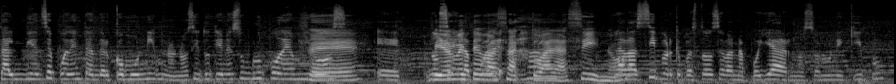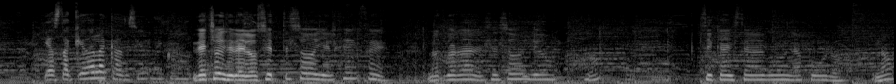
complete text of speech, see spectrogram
también se puede entender como un himno, ¿no? Si tú tienes un grupo de amigos, Sí. eh, no sé, la puede- vas a actuar ajá, así, ¿no? La vas así porque pues todos se van a apoyar, no son un equipo. Y hasta queda la canción. ahí como- De hecho, dice, de los siete soy el jefe. No es verdad, ese soy yo, ¿no? Si caíste en algún apuro, ¿no?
